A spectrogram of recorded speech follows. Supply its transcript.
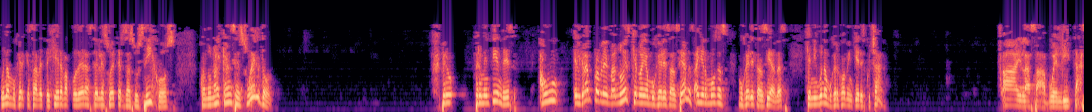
Una mujer que sabe tejer va a poder hacerle suéteres a sus hijos cuando no alcance el sueldo. Pero, pero me entiendes, aún el gran problema no es que no haya mujeres ancianas, hay hermosas mujeres ancianas que ninguna mujer joven quiere escuchar. Ay, las abuelitas.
